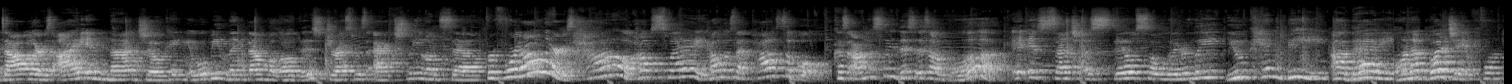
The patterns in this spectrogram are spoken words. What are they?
dollars. I am not joking. It will be linked down below. This dress was actually on sale for four dollars. How? How sway? How is that possible? Because honestly, this is a look. It is such a still. So literally, you can be a baddie on a budget for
